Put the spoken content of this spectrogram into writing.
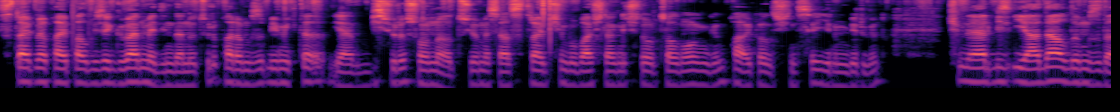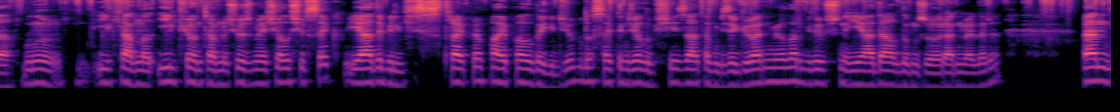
Stripe ve PayPal bize güvenmediğinden ötürü paramızı bir miktar yani bir süre sonra atıyor. Mesela Stripe için bu başlangıçta ortalama 10 gün, PayPal için ise 21 gün. Şimdi eğer biz iade aldığımızda bunu ilk anla ilk yöntemle çözmeye çalışırsak iade bilgisi Stripe ve PayPal'a da gidiyor. Bu da sakıncalı bir şey. Zaten bize güvenmiyorlar. Bir de üstüne iade aldığımızı öğrenmeleri. Ben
